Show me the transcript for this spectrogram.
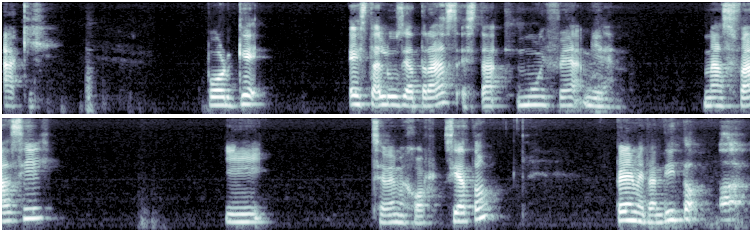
aquí. Porque esta luz de atrás está muy fea. Miren, más fácil y se ve mejor, ¿cierto? Espérenme tantito. Ah,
